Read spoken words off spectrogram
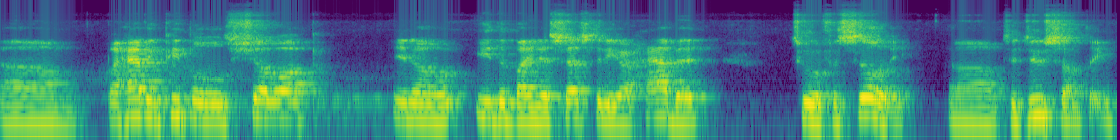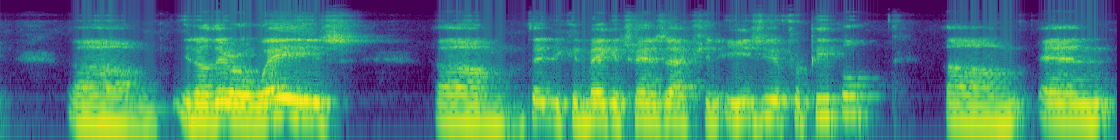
um, by having people show up, you know, either by necessity or habit to a facility uh, to do something. Um, you know, there are ways um, that you can make a transaction easier for people um, and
